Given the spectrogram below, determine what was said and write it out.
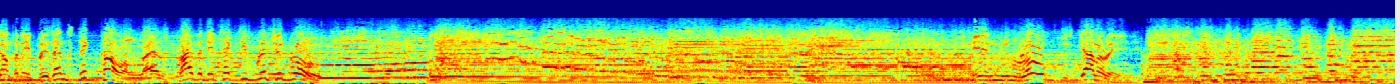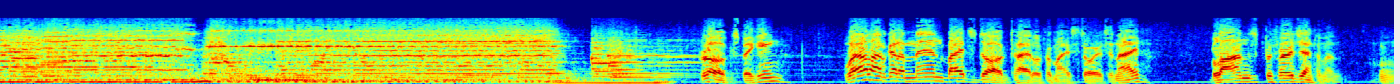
Company presents Dick Powell as Private Detective Richard Rogue. In Rogue's Gallery. Rogue speaking. Well, I've got a man bites dog title for my story tonight. Blondes prefer gentlemen. Hmm.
